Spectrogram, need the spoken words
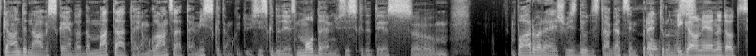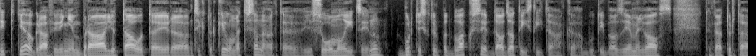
skandināviskajam, tādam matētajam, glancētajam izskatam, kad jūs izskatāties moderni, jūs izskatāties um, pārvarējuši visu 20. gadsimtu pretrunas. Nu, Igaunijai nedaudz cita geogrāfija. Viņiem brāļu tauta ir cik tur kilometri sanāk, tā ja Soma līcī. Nu, burtiski turpat blakus ir daudz attīstītāka būtībā Ziemeļu valsts. Tā kā tur tā.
